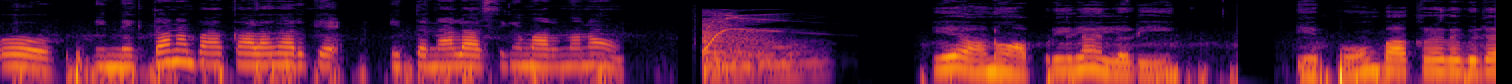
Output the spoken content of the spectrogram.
ஓ இன்னைக்கு தான் நான் பார்க்க அழகா இருக்கேன். இத்தனை நாள் அசிங்கமா இருந்தானோ? ஏ அனு அப்படிலாம் இல்லடி. எப்பவும் பார்க்கறத விட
